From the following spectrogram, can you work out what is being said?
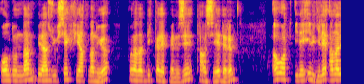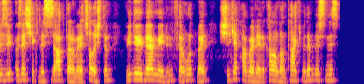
olduğundan biraz yüksek fiyatlanıyor. Buna da dikkat etmenizi tavsiye ederim. Avot ile ilgili analizi özet şekilde size aktarmaya çalıştım. Videoyu beğenmeyi lütfen unutmayın. Şirket haberlerini kanaldan takip edebilirsiniz.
